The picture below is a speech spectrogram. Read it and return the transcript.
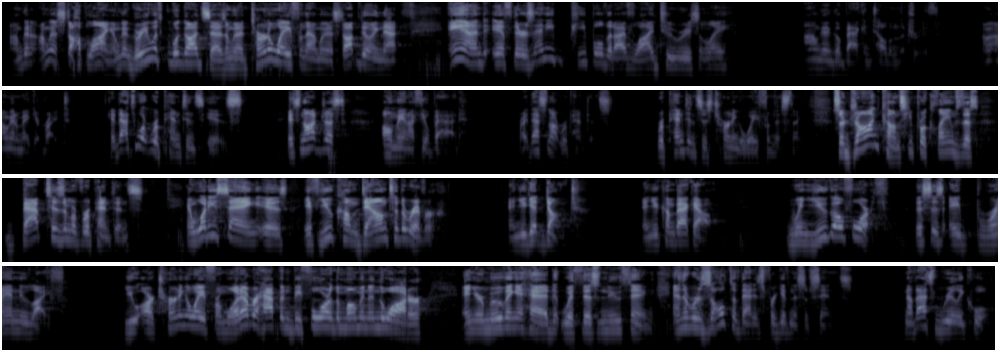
I'm going to, I'm going to stop lying. I'm going to agree with what God says. I'm going to turn away from that. I'm going to stop doing that. And if there's any people that I've lied to recently, I'm going to go back and tell them the truth. I'm going to make it right. Okay, that's what repentance is. It's not just, oh man, I feel bad. Right? That's not repentance. Repentance is turning away from this thing. So John comes, he proclaims this baptism of repentance. And what he's saying is if you come down to the river and you get dunked and you come back out, when you go forth, this is a brand new life. You are turning away from whatever happened before the moment in the water, and you're moving ahead with this new thing. And the result of that is forgiveness of sins. Now, that's really cool.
